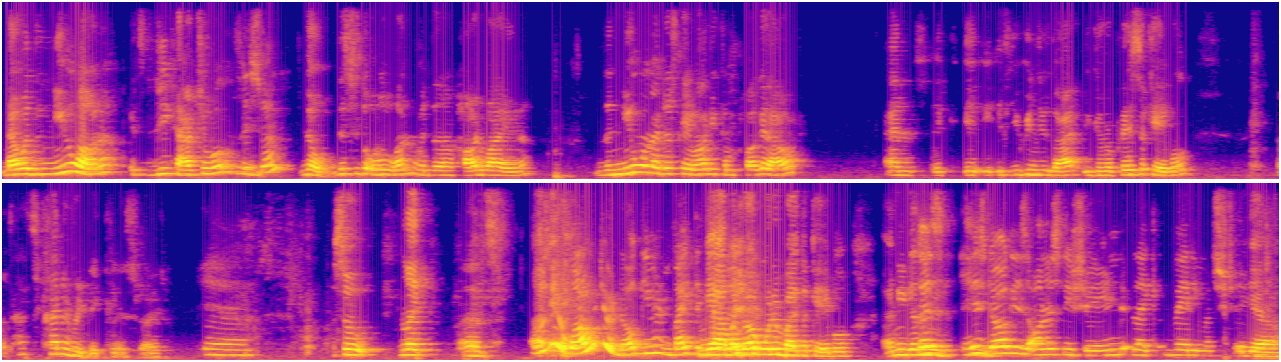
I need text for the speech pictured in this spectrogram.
Now with the new one, it's detachable. This one? No, this is the old one with the hard wire in it. The new one that just came out, you can plug it out, and it, it, if you can do that, you can replace the cable. But that's kind of ridiculous, right? Yeah. So, like, uh, Honestly, why would your dog even bite the Yeah, my dog wouldn't bite the cable, and he doesn't. Because his dog is honestly trained, like very much trained. Yeah.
